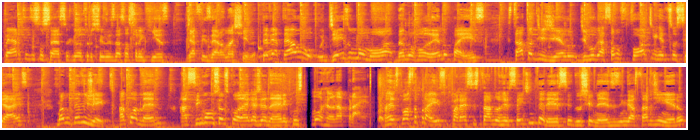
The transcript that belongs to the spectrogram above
perto do sucesso que outros filmes dessas franquias já fizeram na China. Teve até o, o Jason Momoa dando rolê no país, estátua de gelo, divulgação forte em redes sociais, mas não teve jeito. Aquaman, assim como seus colegas genéricos, morreu na praia. a resposta para isso parece estar no recente interesse dos chineses em gastar dinheiro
